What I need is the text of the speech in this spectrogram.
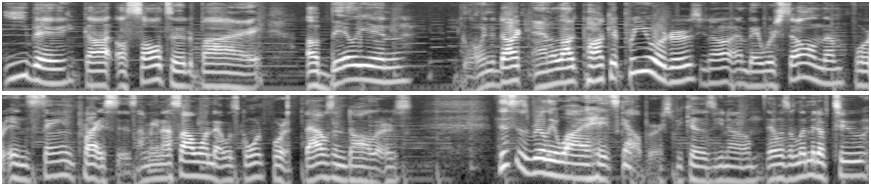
eBay got assaulted by a billion glow in the dark analogue pocket pre orders, you know, and they were selling them for insane prices. I mean, I saw one that was going for a thousand dollars. This is really why I hate scalpers because you know there was a limit of two,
